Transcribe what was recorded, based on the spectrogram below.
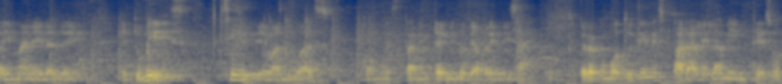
hay maneras de que tú mides. Sí. Evalúas cómo están en términos de aprendizaje. Pero como tú tienes paralelamente eso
